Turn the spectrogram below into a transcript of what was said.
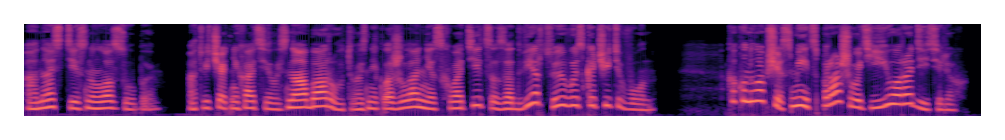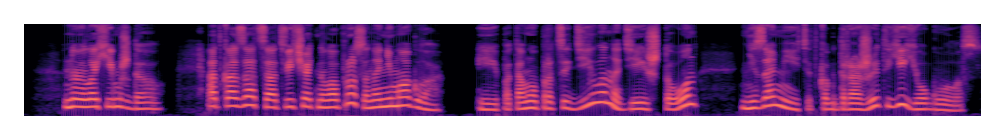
Она стиснула зубы. Отвечать не хотелось. Наоборот, возникло желание схватиться за дверцу и выскочить вон. Как он вообще смеет спрашивать ее о родителях? Но Элохим ждал. Отказаться отвечать на вопрос она не могла и потому процедила, надеясь, что он не заметит, как дрожит ее голос.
